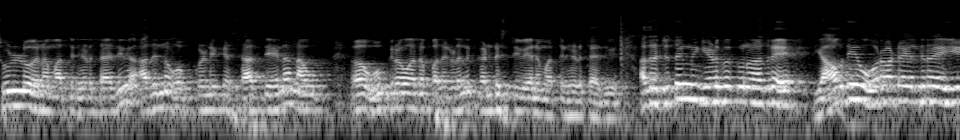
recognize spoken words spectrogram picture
ಸುಳ್ಳು ಅನ್ನೋ ಮಾತನ್ನು ಹೇಳ್ತಾ ಇದ್ದೀವಿ ಅದನ್ನು ಒಪ್ಕೊಳ್ಳಿಕ್ಕೆ ಸಾಧ್ಯ ಇಲ್ಲ. ನಾವು ಉಗ್ರವಾದ ಪದಗಳಲ್ಲಿ ಖಂಡಿಸ್ತೀವಿ ಅನ್ನೋ ಮಾತನ್ನು ಹೇಳ್ತಾ ಇದ್ದೀವಿ ಅದರ ಜೊತೆಗೆ ನಿಮಗೆ ಹೇಳಬೇಕು ಆದರೆ ಯಾವುದೇ ಹೋರಾಟ ಇಲ್ದಿರ ಇ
